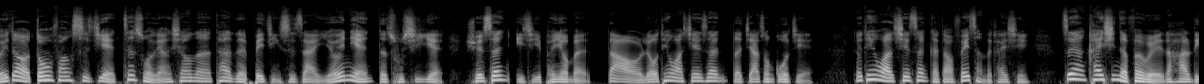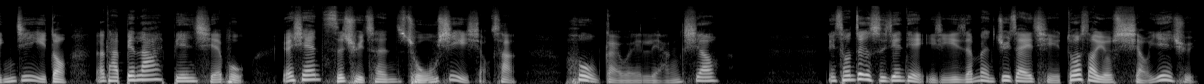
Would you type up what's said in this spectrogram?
回到东方世界，这所良宵呢，它的背景是在有一年的除夕夜，学生以及朋友们到刘天华先生的家中过节。刘天华先生感到非常的开心，这样开心的氛围让他灵机一动，让他边拉边写谱。原先此曲称除夕小唱，后改为良宵。你从这个时间点以及人们聚在一起，多少有小夜曲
